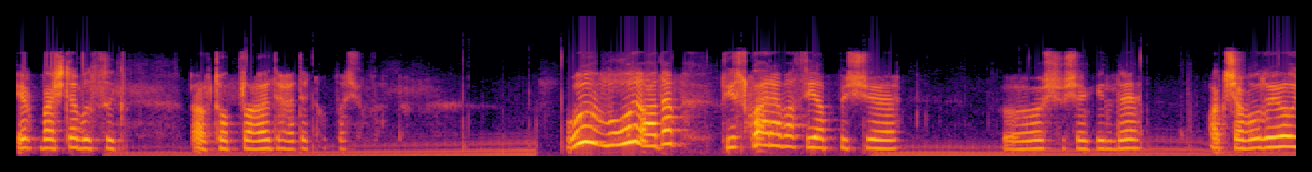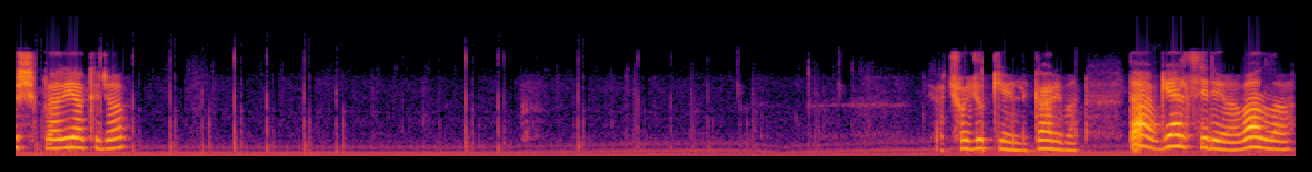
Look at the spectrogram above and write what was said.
İlk başta mısık. Al topla hadi hadi topla şunları. Oğlum ne oluyor adam disco arabası yapmış ya. Oo, şu şekilde. Akşam oluyor ışıkları yakacağım. Ya çocuk geldi gariban. Tamam gelsin ya valla.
